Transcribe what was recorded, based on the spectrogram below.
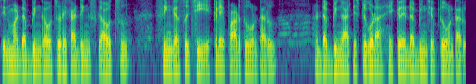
సినిమా డబ్బింగ్ కావచ్చు రికార్డింగ్స్ కావచ్చు సింగర్స్ వచ్చి ఇక్కడే పాడుతూ ఉంటారు. డబ్బింగ్ ఆర్టిస్టులు కూడా ఇక్కడే డబ్బింగ్ చెప్తూ ఉంటారు.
